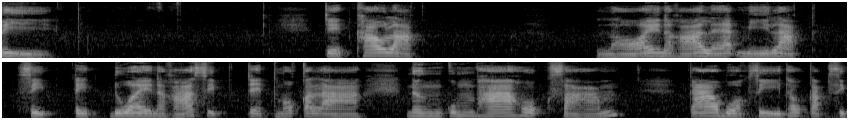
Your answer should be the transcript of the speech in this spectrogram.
4 7 เข้าหลักร้อยนะคะ และมีหลัก 10 ติดด้วยนะคะ 17 มกรา1กุมภาหกสาม9บวก4เท่ากับ13 13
